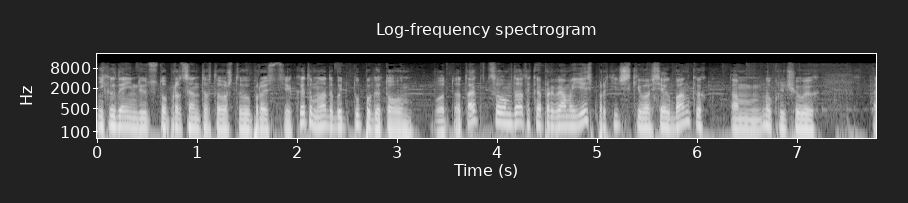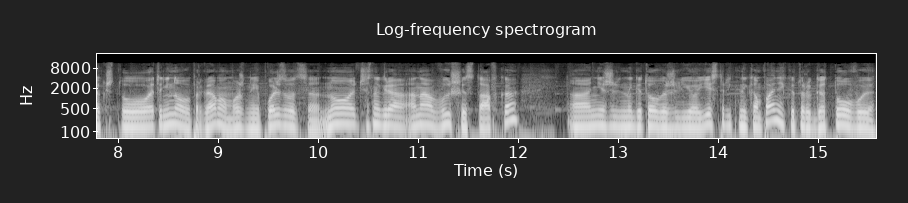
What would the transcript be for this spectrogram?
никогда не дают 100% того, что вы просите. К этому надо быть тупо готовым. Вот, а так, в целом, да, такая программа есть практически во всех банках, там, ну, ключевых. Так что это не новая программа, можно ей пользоваться. Но, честно говоря, она выше ставка, нежели на готовое жилье. Есть строительные компании, которые готовы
